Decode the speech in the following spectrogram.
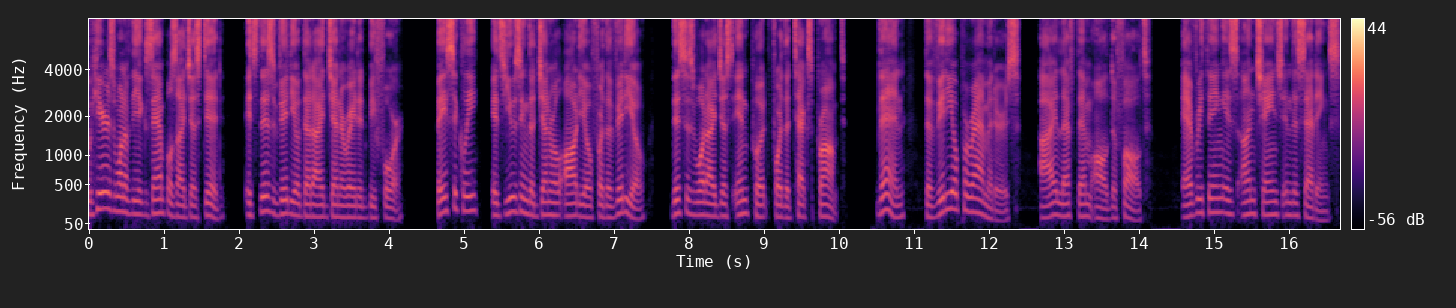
here's one of the examples I just did. It's this video that I generated before. Basically, it's using the general audio for the video. This is what I just input for the text prompt. Then, the video parameters, I left them all default. Everything is unchanged in the settings.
